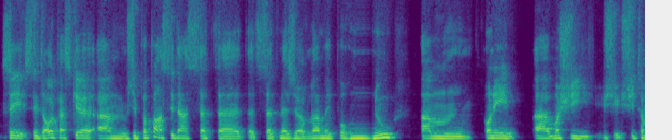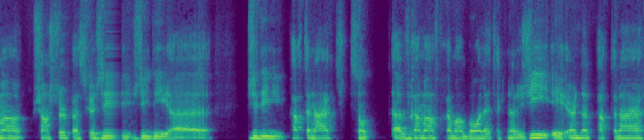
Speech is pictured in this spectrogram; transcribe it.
C'est drôle parce que euh, je n'ai pas pensé dans cette, euh, cette mesure-là, mais pour nous, on est euh, moi, je suis, je, suis tellement chanceux parce que j'ai, j'ai des, euh, j'ai des partenaires qui sont euh, vraiment, vraiment bons à la technologie et un de nos partenaires,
